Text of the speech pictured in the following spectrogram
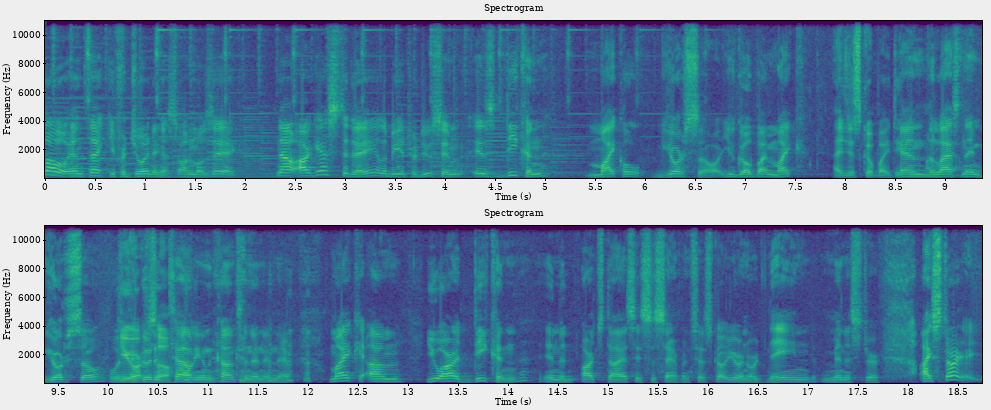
Hello, and thank you for joining us on Mosaic. Now, our guest today, let me introduce him, is Deacon Michael Ghiorso. You go by Mike? I just go by Deacon And Mike, the last yeah. name Ghiorso, with Ghiorso. the good Italian consonant in there. Mike, um, you are a deacon in the Archdiocese of San Francisco. You're an ordained minister. I started,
